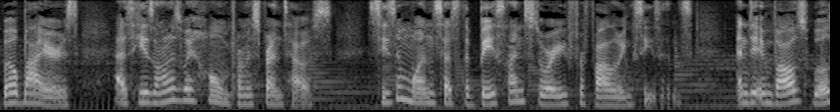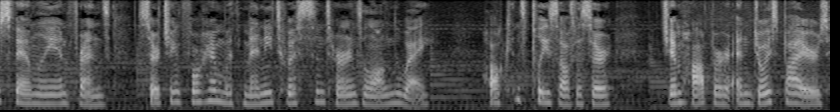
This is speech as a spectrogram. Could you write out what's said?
Will Byers, as he is on his way home from his friend's house. Season 1 sets the baseline story for following seasons, and it involves Will's family and friends searching for him with many twists and turns along the way. Hawkins police officer Jim Hopper and Joyce Byers,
